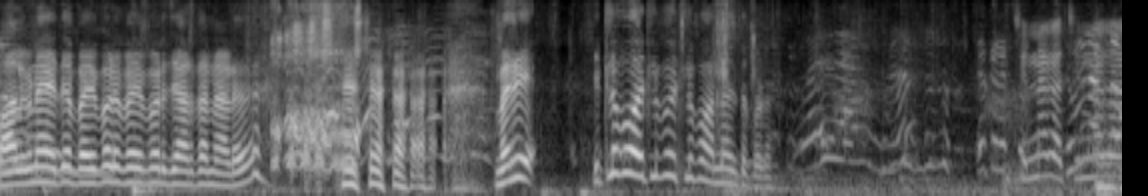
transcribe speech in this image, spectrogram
పాల్గొన అయితే భయపడి భయపడి జారుతున్నాడు. మరి ఇట్లా పో ఇట్లా పో ఇట్లా పో అన్నది పడు. చిన్నగా చిన్నగా.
